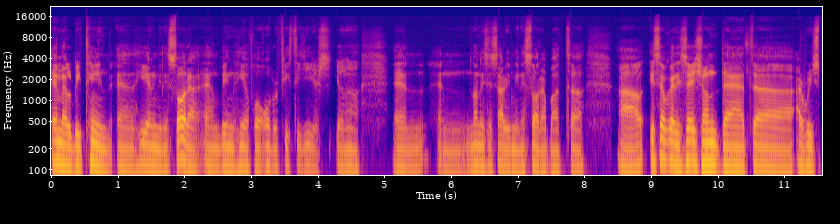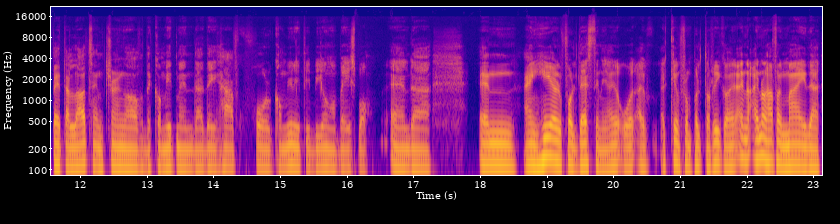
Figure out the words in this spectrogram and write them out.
MLB team uh, here in Minnesota and been here for over 50 years, you know, and and not necessarily Minnesota, but uh, uh, it's an organization that uh, I respect a lot in terms of the commitment that they have for community beyond baseball. And uh, and I'm here for destiny. I, I, I came from Puerto Rico, and I, I don't have in mind that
